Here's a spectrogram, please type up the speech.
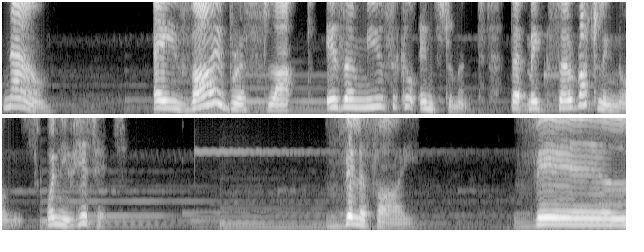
Noun. A vibraslap is a musical instrument that makes a rattling noise when you hit it. Vilify. Vilify.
